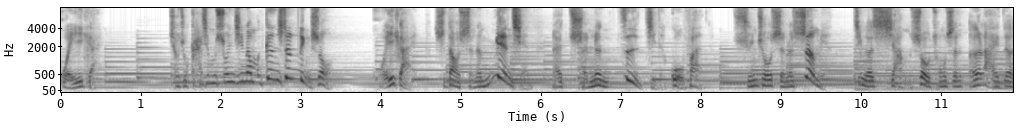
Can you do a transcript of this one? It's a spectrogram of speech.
悔改。求主开启我们属灵经，让我们更深领受悔改是到神的面前来承认自己的过犯，寻求神的赦免，进而享受从神而来的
